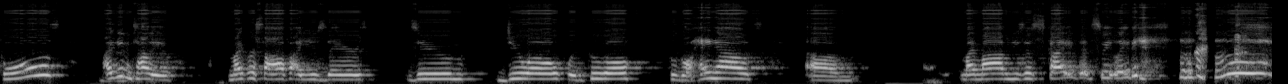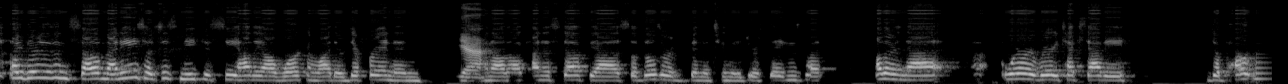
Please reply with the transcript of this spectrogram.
tools. I can even tell you, Microsoft, I use theirs, Zoom, Duo with Google, Google Hangouts. Um, my mom uses Skype, that sweet lady. like there's so many, so it's just neat to see how they all work and why they're different and yeah, and all that kind of stuff. Yeah, so those have been the two major things. But other than that, we're a very tech savvy department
